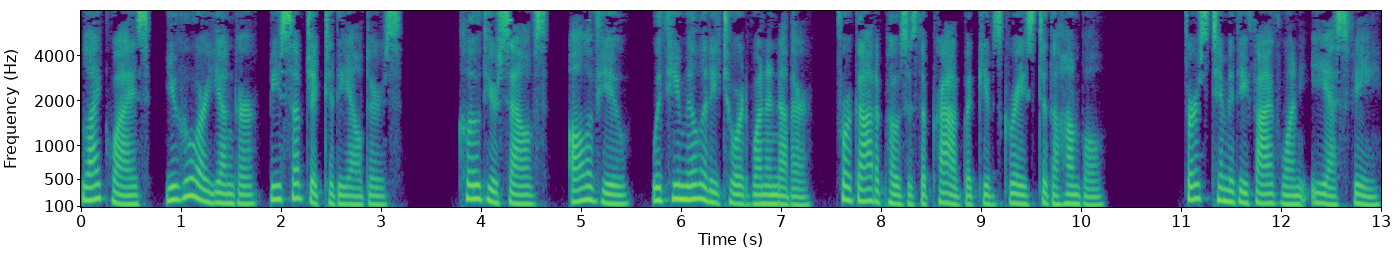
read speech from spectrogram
Likewise, you who are younger, be subject to the elders. Clothe yourselves, all of you, with humility toward one another, for God opposes the proud but gives grace to the humble. 1 Timothy 5 1 ESV.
